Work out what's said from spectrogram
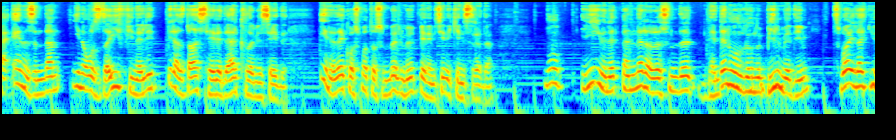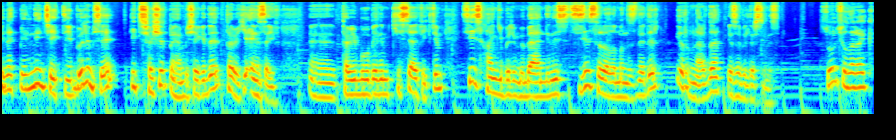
yani en azından yine o zayıf finali biraz daha seyreder kılabilseydi. Yine de Kosmatos'un bölümü benim için ikinci sırada. Bu iyi yönetmenler arasında neden olduğunu bilmediğim Twilight yönetmeninin çektiği bölümse hiç şaşırtmayan bir şekilde tabii ki en zayıf. Ee, tabii bu benim kişisel fikrim. Siz hangi bölümü beğendiniz? Sizin sıralamanız nedir? Yorumlarda yazabilirsiniz. Sonuç olarak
